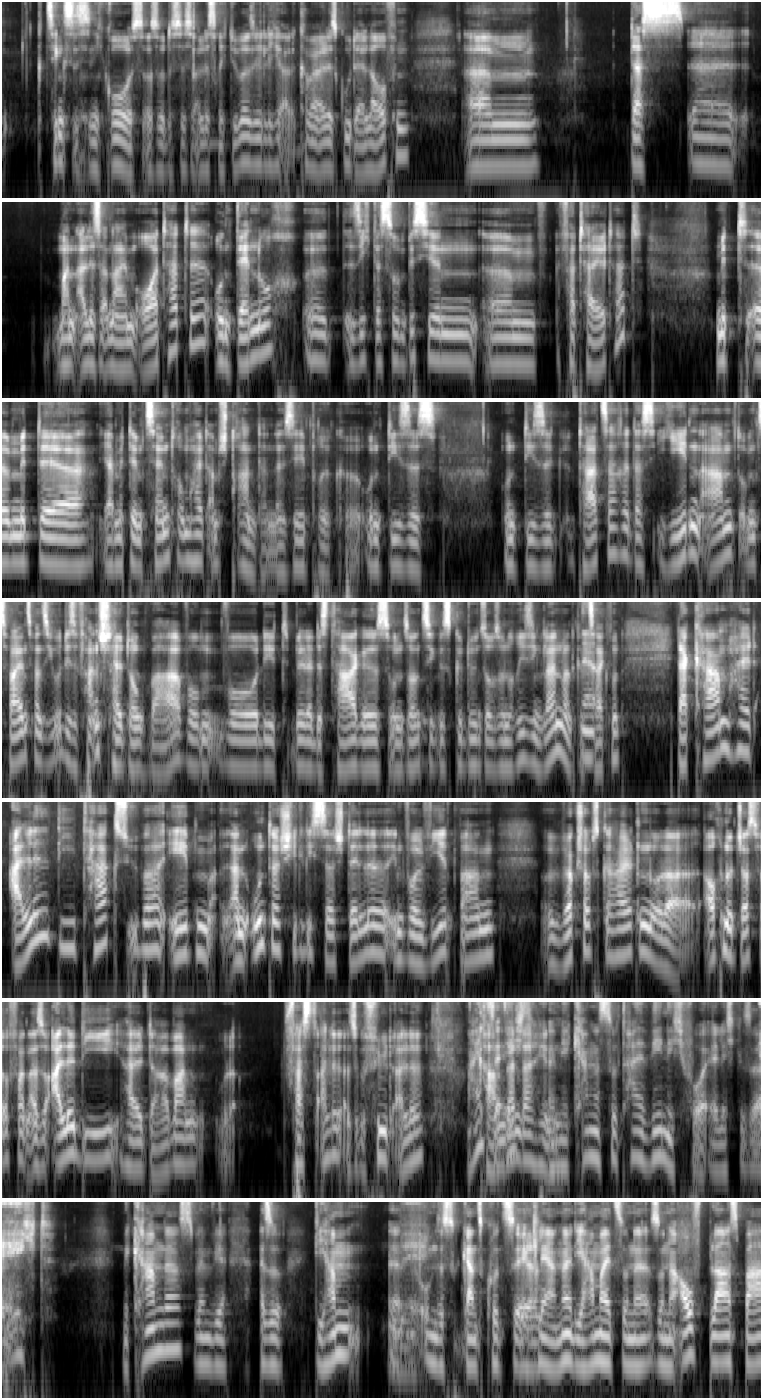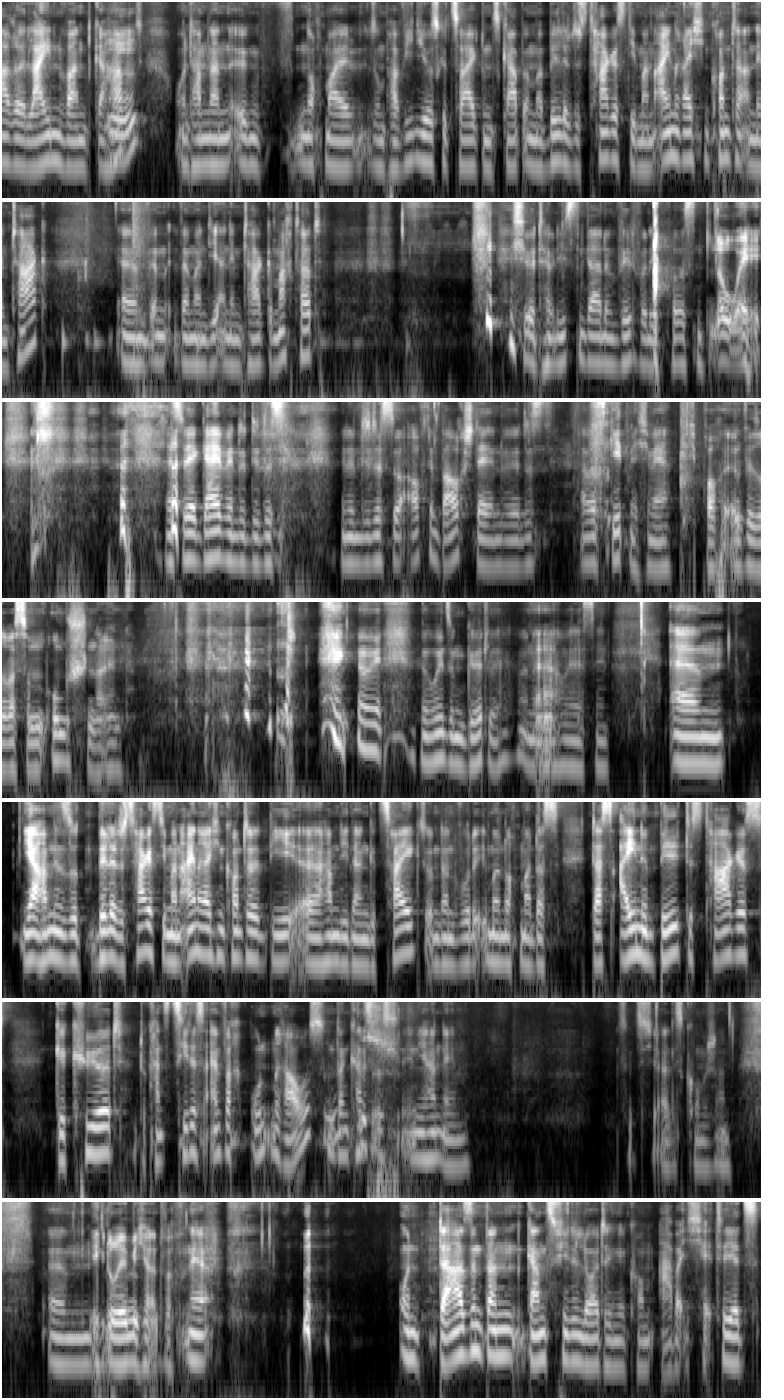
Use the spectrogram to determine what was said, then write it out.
Zinks ist nicht groß, also das ist alles recht übersichtlich, kann man alles gut erlaufen. Ähm, dass äh, man alles an einem Ort hatte und dennoch äh, sich das so ein bisschen ähm, verteilt hat. Mit, äh, mit, der, ja, mit dem Zentrum halt am Strand, an der Seebrücke. Und dieses, und diese Tatsache, dass jeden Abend um 22 Uhr diese Veranstaltung war, wo, wo die Bilder des Tages und sonstiges Gedöns auf so einer riesigen Leinwand Ja. gezeigt wurden, da kamen halt alle, die tagsüber eben an unterschiedlichster Stelle involviert waren, Workshops gehalten oder auch nur Just for Fun. Also alle, die halt da waren, oder fast alle, also gefühlt alle. meinst Kam du dann echt? dahin. Bei mir kam das total wenig vor, ehrlich gesagt. Echt? Mir kam das, wenn wir, also die haben, äh, Nee. um das ganz kurz zu Ja. erklären, ne, die haben halt so eine, so eine aufblasbare Leinwand gehabt Mhm. und haben dann irgend noch mal so ein paar Videos gezeigt und es gab immer Bilder des Tages, die man einreichen konnte an dem Tag, ähm, wenn, wenn man die an dem Tag gemacht hat. Ich würde am liebsten gerade ein Bild von dir posten. No way. Es wäre geil, wenn du dir das, wenn du dir das so auf den Bauch stellen würdest. Aber es geht nicht mehr. Ich brauche irgendwie sowas zum Umschnallen. wir holen so einen Gürtel und dann Ja. machen wir das hin. Ähm, ja, haben dann so Bilder des Tages, die man einreichen konnte, die äh, haben die dann gezeigt und dann wurde immer noch mal das, das eine Bild des Tages gekürt. Du kannst, zieh das einfach unten raus und dann kannst du es in die Hand nehmen. Das hört sich ja alles komisch an. Ähm, Ignoriere mich einfach. ja. Und da sind dann ganz viele Leute hingekommen. Aber ich hätte jetzt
